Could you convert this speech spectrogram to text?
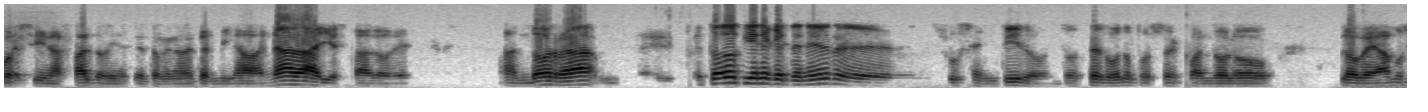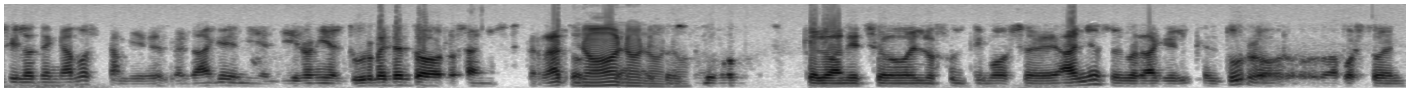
pues sin asfalto, bien es cierto que no determinaba nada, ahí está lo de Andorra, todo tiene que tener eh, su sentido. Entonces, bueno, pues eh, cuando lo, lo veamos y lo tengamos, también es verdad que ni el Giro ni el Tour meten todos los años este rato. No, no, no, no. Que lo han hecho en los últimos eh, años. Es verdad que el, el Tour lo, ha puesto en,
